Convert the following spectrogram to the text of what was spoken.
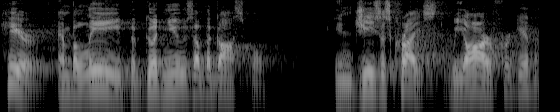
hear and believe the good news of the gospel. In Jesus Christ, we are forgiven.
